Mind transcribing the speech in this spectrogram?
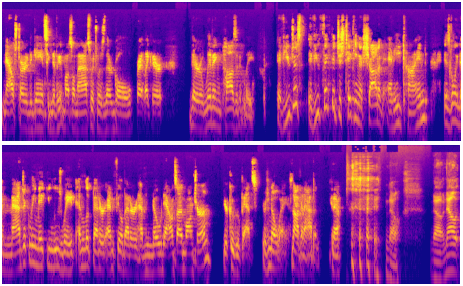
now started to gain significant muscle mass, which was their goal, right? Like they're they're living positively. If you just if you think that just taking a shot of any kind is going to magically make you lose weight and look better and feel better and have no downside long term, you're cuckoo pants. There's no way. It's not going to happen, you know? no, no. Now,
